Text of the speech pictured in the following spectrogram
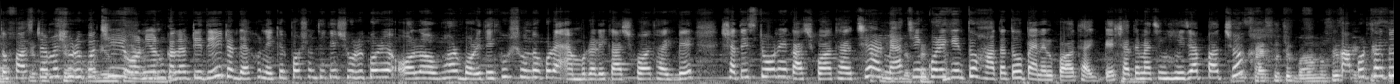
তো ফার্স্ট আমরা শুরু করছি অনিয়ন কালারটি দিয়ে। এটা দেখো নেকের পশন থেকে শুরু করে অল ওভার বডিতে খুব সুন্দর করে এমব্রয়ডারি কাজ করা থাকবে। সাথে স্টোনে কাজ করা থাকছে আর ম্যাচিং করে কিন্তু হাতাতেও প্যানেল করা থাকবে। সাথে ম্যাচিং হিজাব পাচ্ছ। সাইজ হচ্ছে 52 সাইজ কাপড় থাকবে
